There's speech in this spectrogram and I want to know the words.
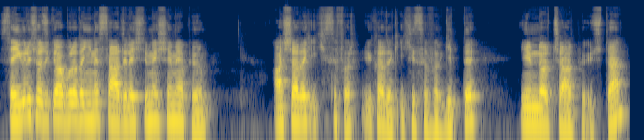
Sevgili çocuklar burada yine sadeleştirme işlemi yapıyorum. Aşağıdaki 2 sıfır, yukarıdaki 2 sıfır gitti. 24 çarpı 3'ten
